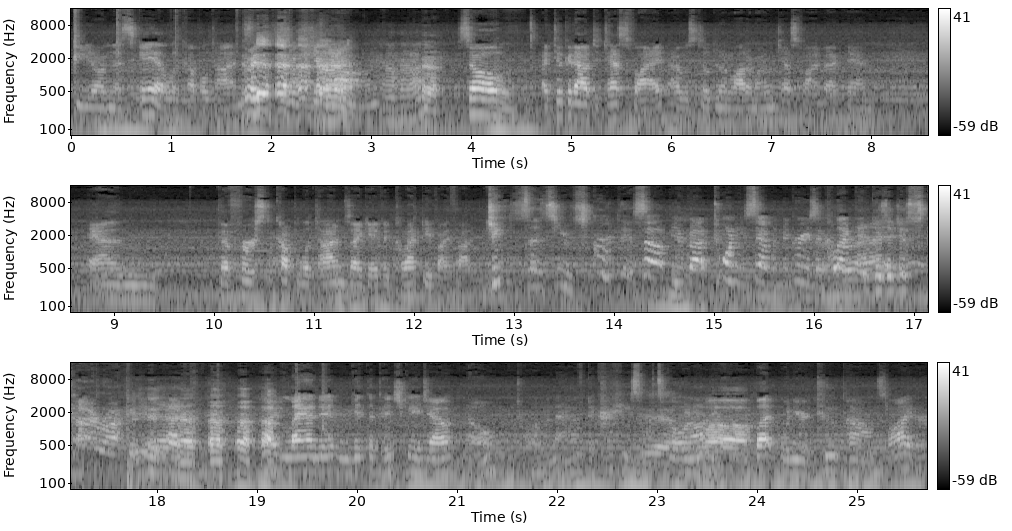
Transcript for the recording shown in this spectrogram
beat on the scale a couple times. Uh-huh. So I took it out to test fly. I was still doing a lot of my own test flying back then. And the first couple of times I gave it collective, I thought, Jesus, you screwed this up. You got 27 degrees of collective because it just skyrocketed. I'd, I'd land it and get the pitch gauge out. No, 12 and a half degrees. What's Yeah. going on? Wow. But when you're two pounds lighter,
